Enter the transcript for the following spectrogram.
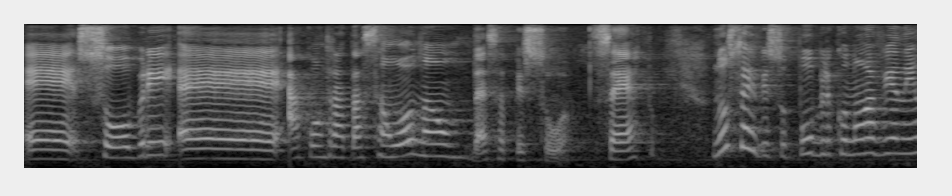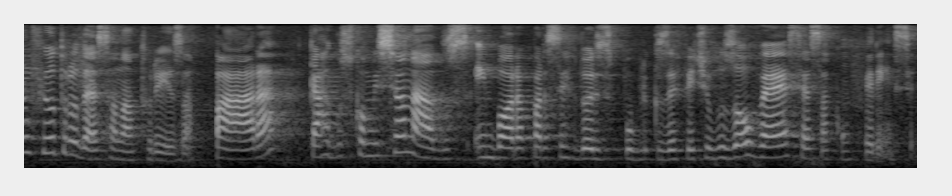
É, sobre é, a contratação ou não dessa pessoa, certo? No serviço público não havia nenhum filtro dessa natureza para cargos comissionados, embora para servidores públicos efetivos houvesse essa conferência.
